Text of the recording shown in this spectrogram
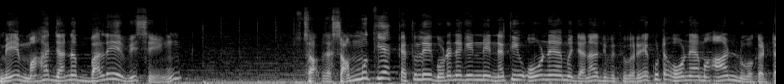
මේ මහ ජන බලය විසින් සම්මුතියක් ඇතුළේ ගොඩනගෙන්නේ නැති ඕනෑම ජනාධිපතිවරයකුට ඕනෑම ආණ්ඩුවකට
